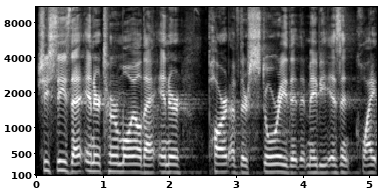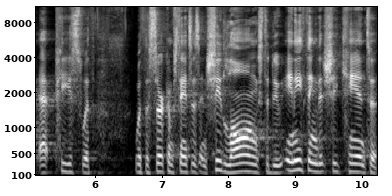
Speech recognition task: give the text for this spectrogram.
She sees that inner turmoil, that inner part of their story that, that maybe isn't quite at peace with, with the circumstances, and she longs to do anything that she can to,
